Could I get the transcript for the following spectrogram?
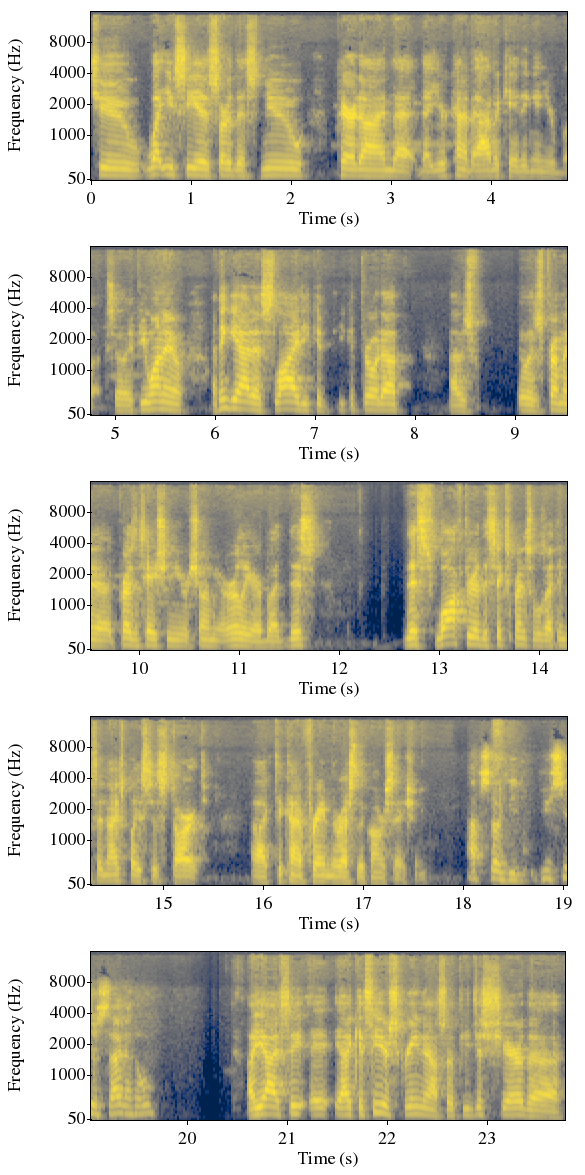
to what you see as sort of this new paradigm that that you're kind of advocating in your book. So if you want to, I think you had a slide you could you could throw it up. I was it was from a presentation you were showing me earlier, but this this walkthrough of the six principles I think is a nice place to start uh, to kind of frame the rest of the conversation. Absolutely. Do you see the slide at all? Uh, yeah, I see. I can see your screen now. So if you just share the,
